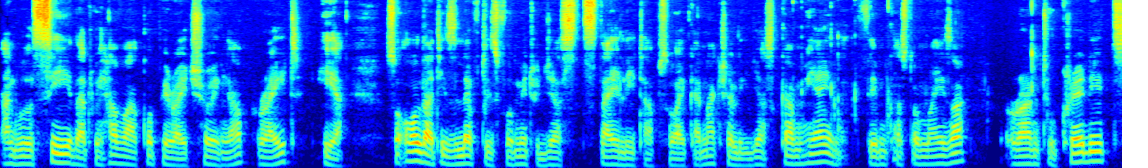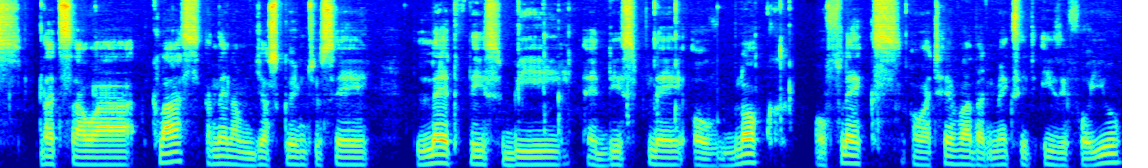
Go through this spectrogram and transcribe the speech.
and we'll see that we have our copyright showing up right here. So all that is left is for me to just style it up, so I can actually just come here in the theme customizer, run to credits, that's our class, and then I'm just going to say let this be a display of block or flex or whatever that makes it easy for you.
